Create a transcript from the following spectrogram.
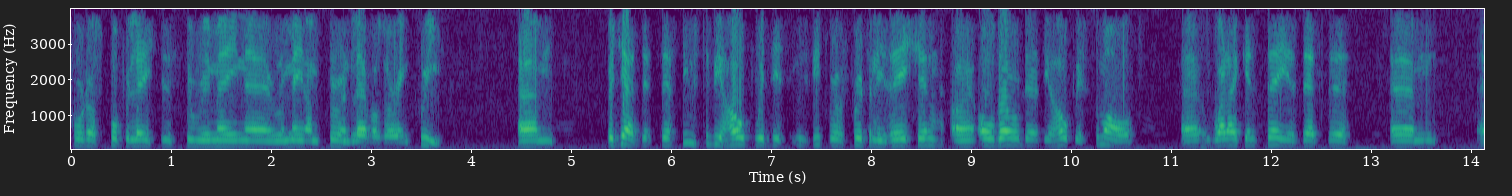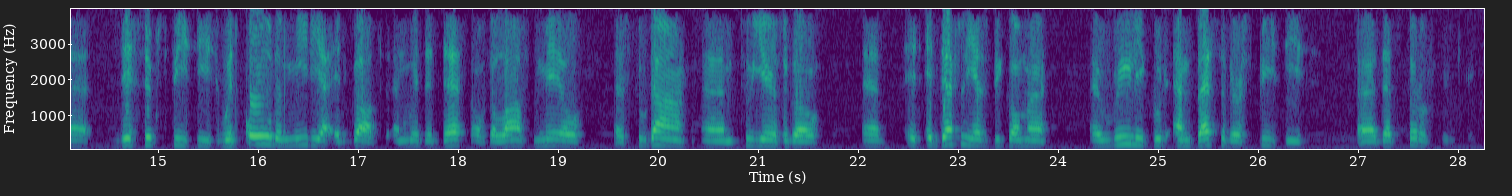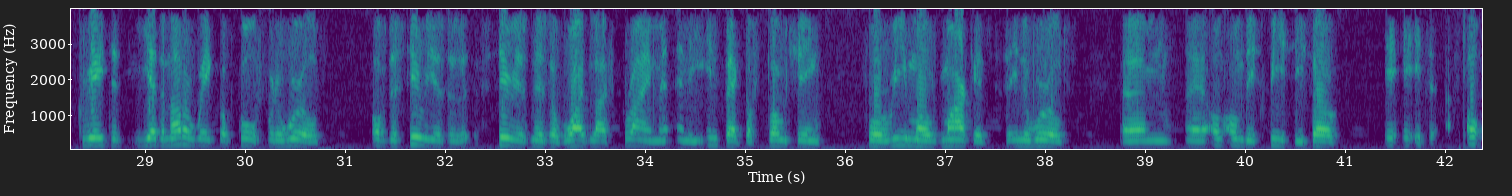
for those populations to remain uh, remain on current levels or increase. Um, but yeah, th- there seems to be hope with this in vitro fertilization, uh, although the, the hope is small. Uh, what I can say is that the, um, uh, this subspecies, with all the media it got, and with the death of the last male uh, Sudan um, two years ago, it, it definitely has become a, a really good ambassador species that sort of created yet another wake-up call for the world of the serious, seriousness of wildlife crime and the impact of poaching for remote markets in the world um, uh, on, on this species. So it, it's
